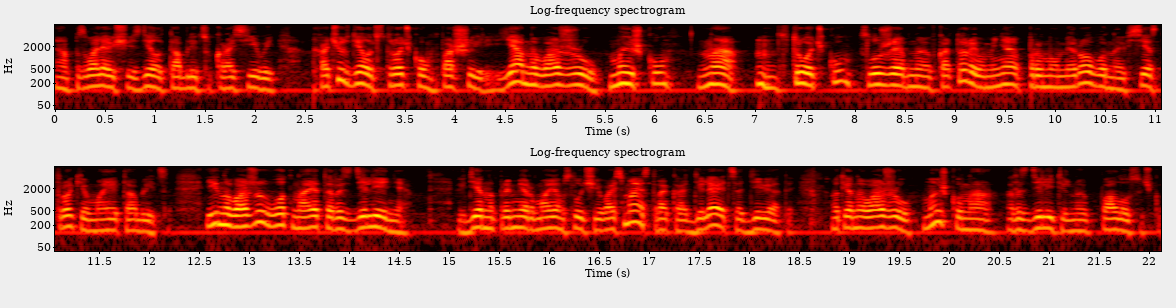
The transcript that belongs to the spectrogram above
а, позволяющее сделать таблицу красивой. Хочу сделать строчку пошире. Я навожу мышку на строчку служебную, в которой у меня пронумерованы все строки в моей таблице. И навожу вот на это разделение, где, например, в моем случае восьмая строка отделяется от девятой. Вот я навожу мышку на разделительную полосочку,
